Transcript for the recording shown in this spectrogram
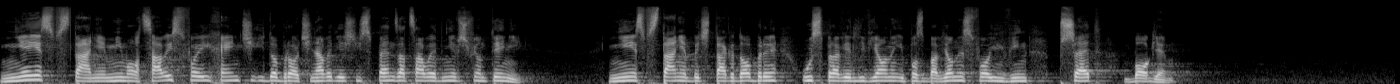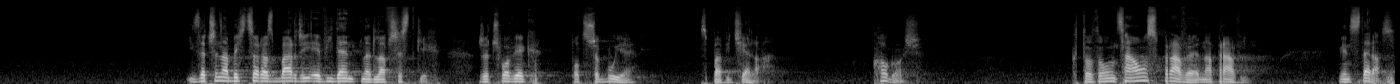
nie jest w stanie, mimo całej swojej chęci i dobroci, nawet jeśli spędza całe dnie w świątyni, nie jest w stanie być tak dobry, usprawiedliwiony i pozbawiony swoich win przed Bogiem. I zaczyna być coraz bardziej ewidentne dla wszystkich, że człowiek potrzebuje Zbawiciela. Kogoś, kto tą całą sprawę naprawi. Więc teraz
